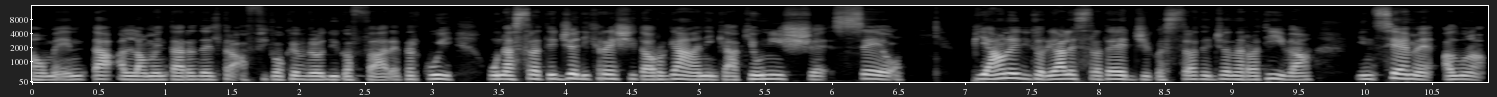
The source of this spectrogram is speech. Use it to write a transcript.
aumenta all'aumentare del traffico, che ve lo dico a fare, per cui una strategia di crescita organica che unisce SEO piano editoriale strategico e strategia narrativa insieme ad una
